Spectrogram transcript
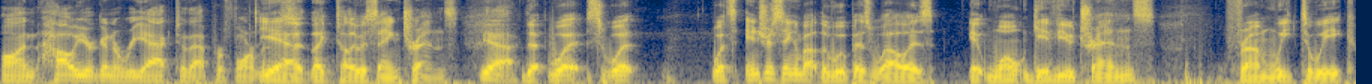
on how you're going to react to that performance. Yeah, like Tully was saying, trends. Yeah. The, what's what what's interesting about the Whoop as well is it won't give you trends from week to week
